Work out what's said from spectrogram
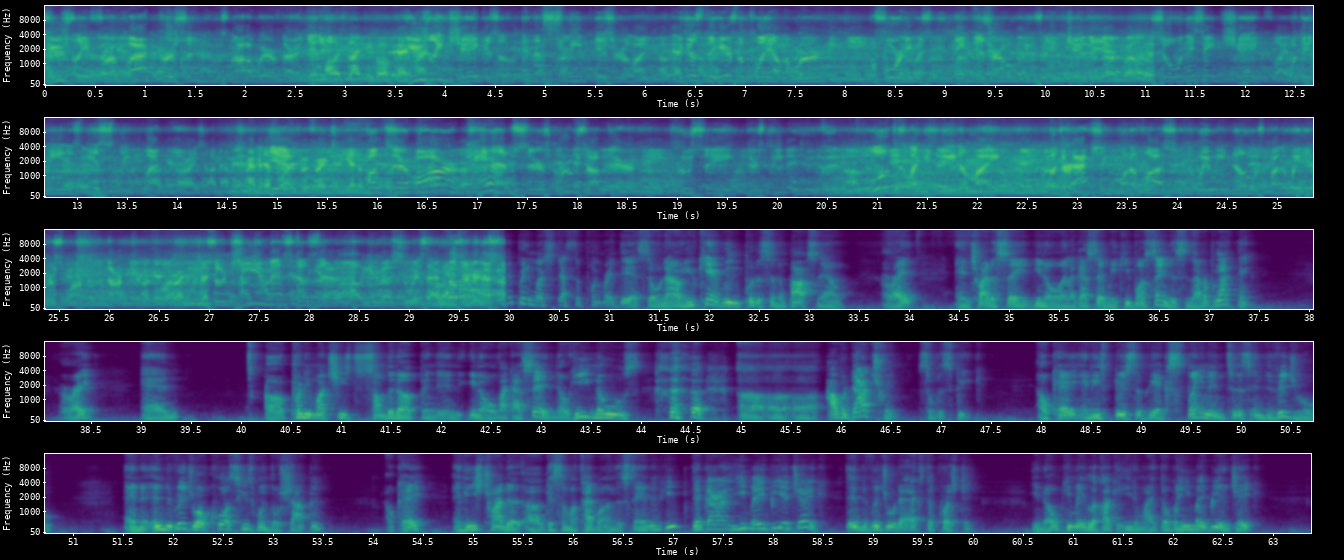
usually for a black person who's not aware of their identity. Oh, it's black people, okay. fine. Usually Jake is a, an asleep Israelite. Because the, here's the play on the word. Before he was named Israel, he was named Jake. So when they say Jake, what they mean is the asleep black guy. Alright, so I I misremembered that Yeah. I was referring to the other But there are camps, there's groups out there who say there's people who could look like an Edomite, but they're actually one of us. And the way we know is by the way they respond to the doctrine. Okay, alright. So GMS does that. How universal is that Mr. Roots? And pretty much that's the point right there. So now you can't really put us in a box now, all right? And try to say, you know, and like I said, we keep on saying this is not a black thing, all right? And uh, pretty much he summed it up, and, and you know, like I said, you know, he knows uh, uh, uh, our doctrine, so to speak, okay? And he's basically explaining to this individual, and the individual, of course, he's window shopping, okay? And he's trying to uh, get some type of understanding. He, the guy, he may be a Jake, the individual that asked the question. You know, he may look like an Edomite though, but he may be a Jake.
